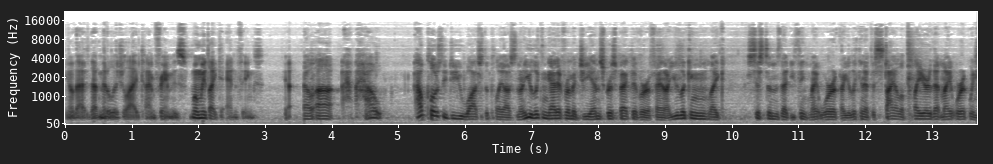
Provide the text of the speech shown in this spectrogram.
you know that that middle of July timeframe is when we'd like to end things. Yeah. Now, uh, how how closely do you watch the playoffs? And are you looking at it from a GM's perspective or a fan? Are you looking like systems that you think might work? Are you looking at the style of player that might work when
